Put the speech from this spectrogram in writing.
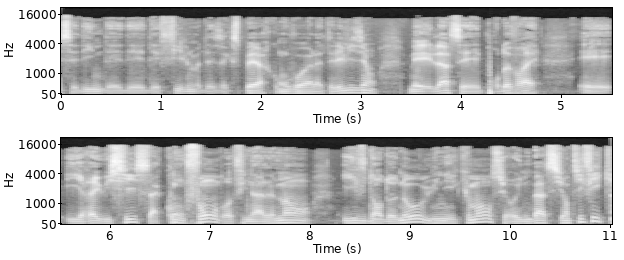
C'est digne des, des, des, films, des experts qu'on voit à la télévision. Mais là, c'est pour de vrai. Et ils réussissent à confondre finalement Yves Dandonneau uniquement sur une base scientifique.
